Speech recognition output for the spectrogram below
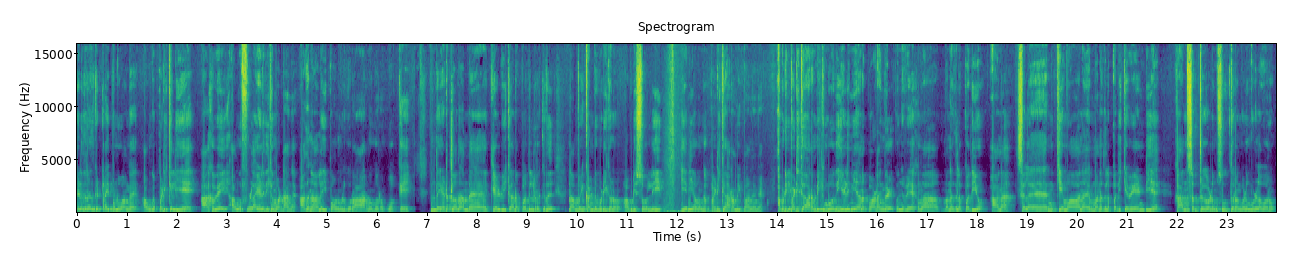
எழுதுறதுக்கு ட்ரை பண்ணுவாங்க. அவங்க படிக்கலையே. ஆகவே அவங்க ஃபுல்லாக எழுதிக்க மாட்டாங்க. அதனால இப்போ அவங்களுக்கு ஒரு ஆர்வம் வரும். ஓகே. இந்த இடத்துல தான் அந்த கேள்விக்கான பதில் இருக்குது. நான் போய் கண்டுபிடிக்கணும். அப்படி சொல்லி இனி அவங்க படிக்க ஆரம்பிப்பாங்கங்க. அப்படி படிக்க ஆரம்பிக்கும் போது எளிமையான பாடங்கள் கொஞ்சம் வேகமாக மனதில் பதியும். ஆனால் சில முக்கியமான மனதில் பதிக்க வேண்டிய கான்செப்டுகளும் சூத்திரங்களும் உள்ள வரும்.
